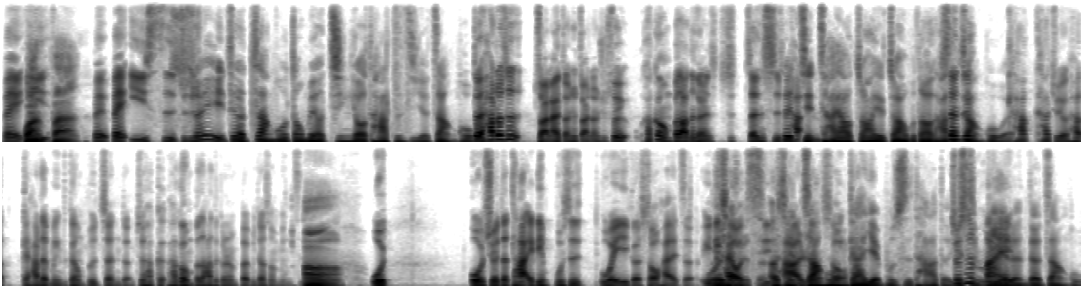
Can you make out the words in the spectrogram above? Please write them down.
被惯犯。被被疑似，就是所以这个账户都没有经由他自己的账户，对他都是转来转去转来转去，所以他根本不知道那个人是真实，所以警察要抓也抓不到他的账户，哎，他他觉得他给他的名字根本不是真的，就他他根本不知道他那个人本名叫什么名字，嗯，我。我觉得他一定不是唯一一个受害者，一定还有其他人。账户应该也不是他的，就是别人的账户。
